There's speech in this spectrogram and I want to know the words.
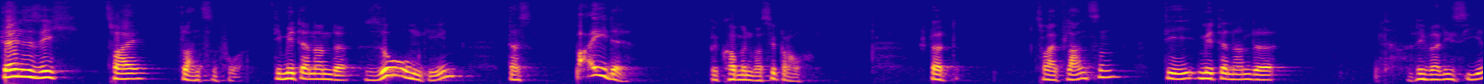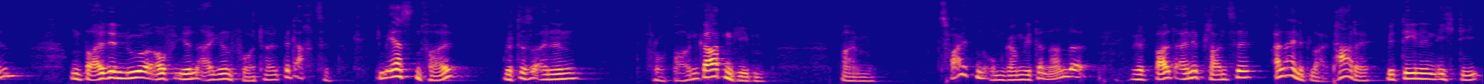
Stellen Sie sich zwei Pflanzen vor, die miteinander so umgehen, dass beide bekommen, was sie brauchen. Statt zwei Pflanzen, die miteinander rivalisieren und beide nur auf ihren eigenen Vorteil bedacht sind. Im ersten Fall wird es einen fruchtbaren Garten geben. Beim zweiten Umgang miteinander wird bald eine Pflanze alleine bleiben. Paare, mit denen ich die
